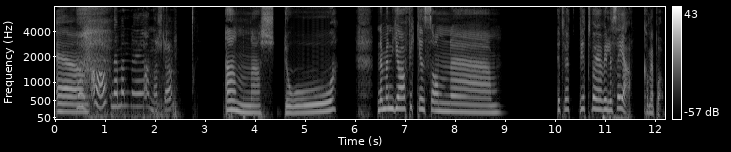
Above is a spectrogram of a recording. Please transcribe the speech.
Ehm, ja, nej men eh, annars då? Annars då? Nej men jag fick en sån, eh, vet vet, vet vad jag ville säga? Kom jag på.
